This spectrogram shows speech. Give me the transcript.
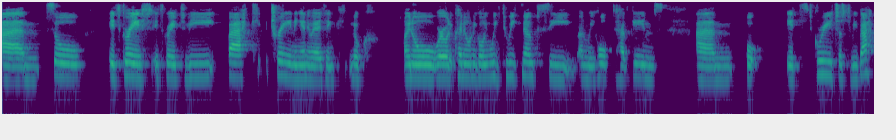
Um, so it's great. It's great to be back training anyway. I think. Look, I know we're kind of only going week to week now to see, and we hope to have games. Um, but it's great just to be back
